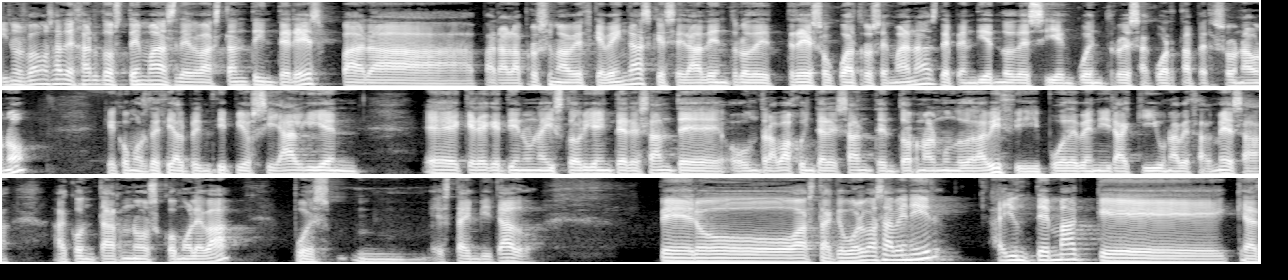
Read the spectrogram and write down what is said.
y nos vamos a dejar dos temas de bastante interés para, la próxima vez que vengas, que será dentro de tres o cuatro semanas, dependiendo de si encuentro esa cuarta persona o no. Que como os decía al principio, si alguien eh, cree que tiene una historia interesante o un trabajo interesante en torno al mundo de la bici y puede venir aquí una vez al mes a, contarnos cómo le va, pues mm, está invitado. Pero hasta que vuelvas a venir, hay un tema que, a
